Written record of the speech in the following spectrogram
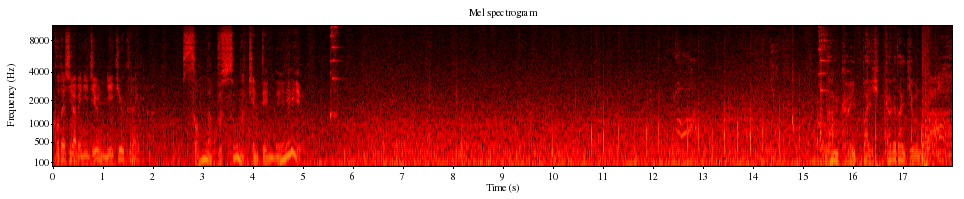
小手調べに準2級くらいな。らそんな物騒な検定ねえよ。なんか一杯引っ掛けたい気分だな。あ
